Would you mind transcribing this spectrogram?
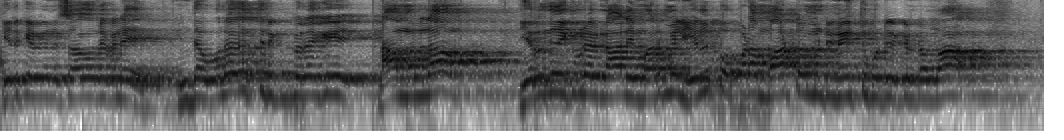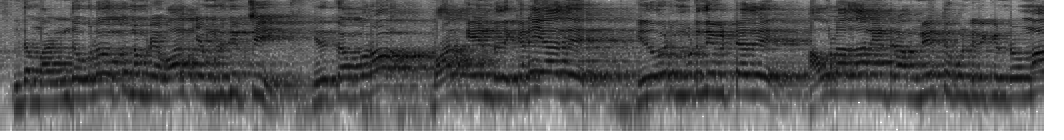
இருக்க வேண்டும் சகோதரர்களே. இந்த உலகத்திற்கு பிறகு நாமெல்லாம் இறந்ததுக்கு பிறகு நாளை மறுமையில் எழுப்பப்பட மாட்டோம் என்று நினைத்துக் கொண்டிருக்கின்றோமா? இந்த ம இந்த உலகத்தில் நம்முடைய வாழ்க்கை முடிஞ்சிருச்சு. இதுக்கப்புறம் வாழ்க்கை என்பது கிடையாது. இதோடு முடிந்து விட்டது அவ்வளவுதான் என்று நாம் நினைத்துக் கொண்டிருக்கின்றோமா?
